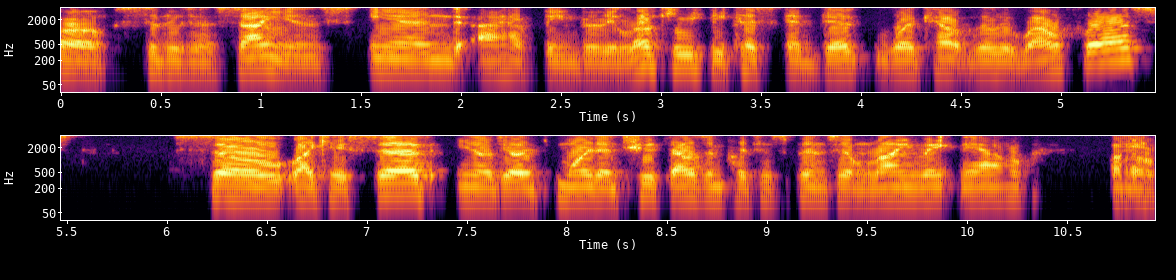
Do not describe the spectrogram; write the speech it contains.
of citizen science. And I have been very lucky because it did work out really well for us. So like I said, you know, there are more than 2000 participants online right now uh,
